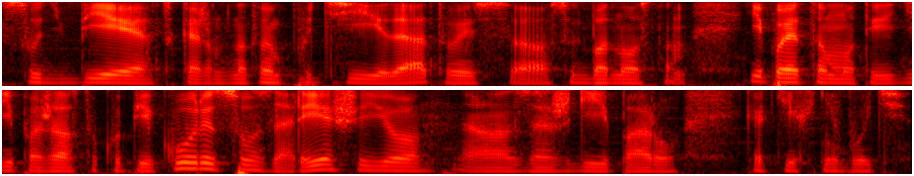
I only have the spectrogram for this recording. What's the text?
судьбе, скажем, на твоем пути, да, то есть э, судьбоносном. И поэтому ты иди, пожалуйста, купи курицу, зарежь ее, э, зажги пару каких-нибудь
